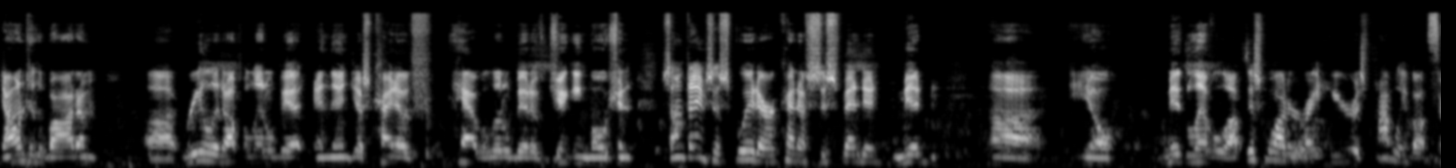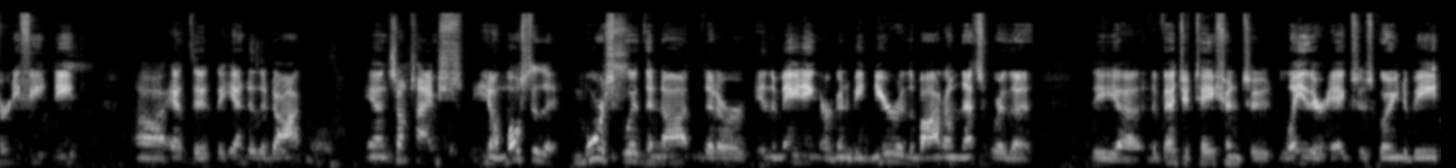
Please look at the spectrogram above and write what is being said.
down to the bottom, uh, reel it up a little bit, and then just kind of have a little bit of jigging motion. Sometimes the squid are kind of suspended mid, uh, you know, mid level up. This water right here is probably about 30 feet deep uh, at the, the end of the dock. And sometimes, you know, most of the more squid than not that are in the mating are going to be nearer the bottom. That's where the the uh, the vegetation to lay their eggs is going to be.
